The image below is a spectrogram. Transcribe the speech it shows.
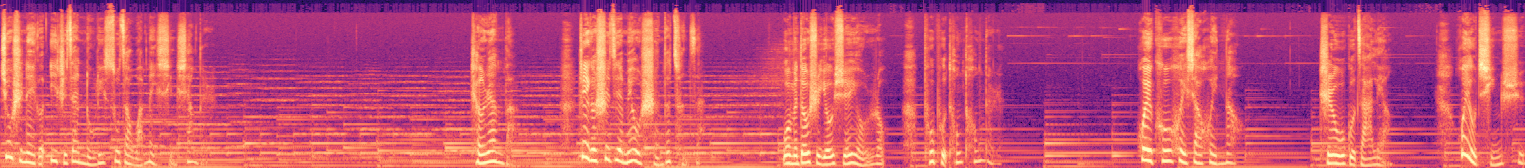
就是那个一直在努力塑造完美形象的人。承认吧，这个世界没有神的存在，我们都是有血有肉、普普通通的人，会哭会笑会闹，吃五谷杂粮。会有情绪，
